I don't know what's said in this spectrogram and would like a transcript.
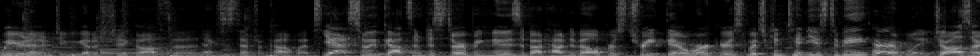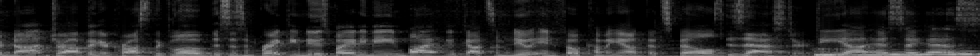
Weird energy. We gotta shake off the existential cobwebs. Yeah, so we've got some disturbing news about how developers treat their workers, which continues to be terribly. Jaws are not dropping across the globe. This isn't breaking news by any mean, but we've got some new info coming out that spells disaster. D I S A S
